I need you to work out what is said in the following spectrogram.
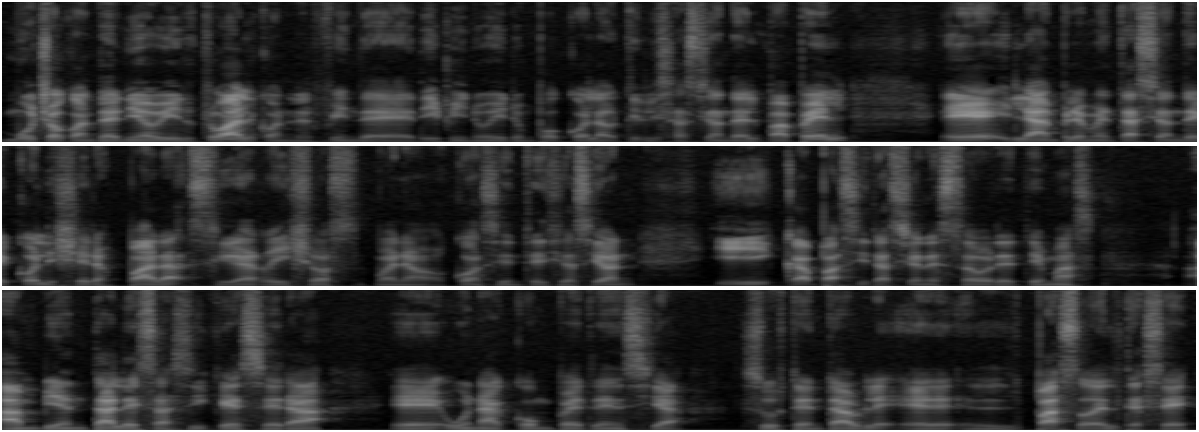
mucho contenido virtual con el fin de disminuir un poco la utilización del papel. y la implementación de colilleros para cigarrillos, bueno, concientización y capacitaciones sobre temas ambientales, así que será eh, una competencia sustentable el, paso del TC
